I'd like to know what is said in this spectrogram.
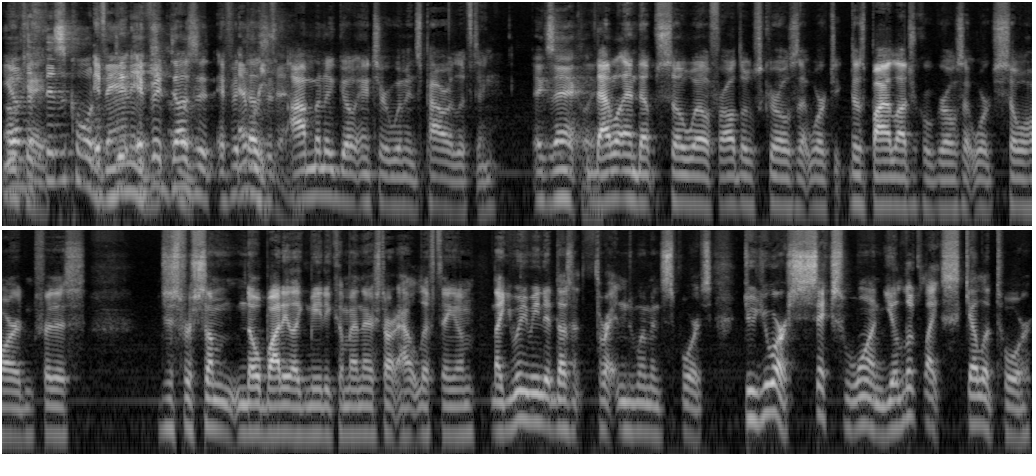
You have the okay. physical If, the- advantage. if it doesn't, if it doesn't. I'm gonna go enter women's powerlifting. exactly. That'll end up so well for all those girls that worked, those biological girls that worked so hard for this. Just for some nobody like me to come in there and start outlifting them. Like, what do you mean it doesn't threaten women's sports, dude? You are six one. You look like Skeletor,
